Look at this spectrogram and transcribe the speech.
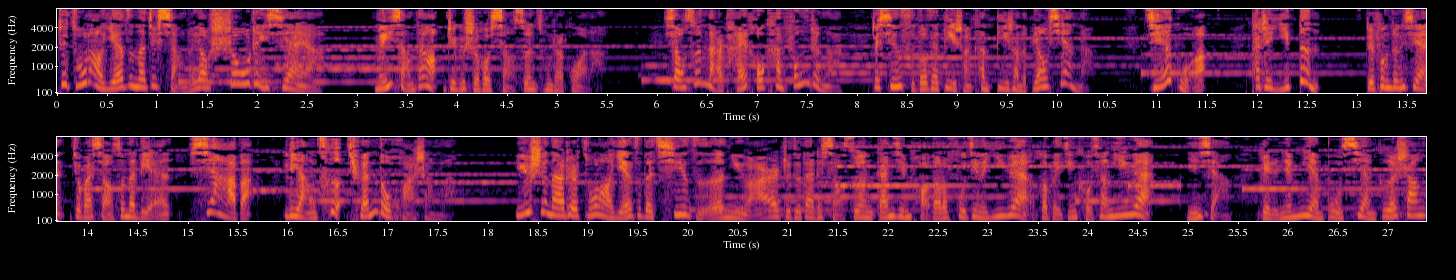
这祖老爷子呢就想着要收这线呀，没想到这个时候小孙从这儿过了，小孙哪抬头看风筝啊？这心思都在地上看地上的标线呢。结果，他这一蹬，这风筝线就把小孙的脸、下巴两侧全都划伤了。于是呢，这祖老爷子的妻子、女儿这就带着小孙赶紧跑到了附近的医院和北京口腔医院。您想，给人家面部线割伤，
